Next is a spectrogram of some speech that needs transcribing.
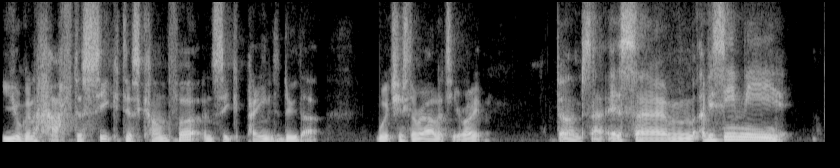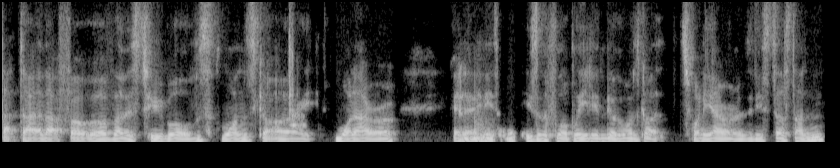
you're going to have to seek discomfort and seek pain to do that, which is the reality, right? Don't upset. It's um. Have you seen the that that photo of uh, there's two wolves. One's got uh, one arrow in it, and he's he's on the floor bleeding. The other one's got twenty arrows, and he's still standing.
